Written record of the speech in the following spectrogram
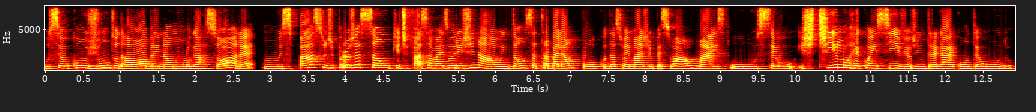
o seu conjunto da obra e não num lugar só, né? Um espaço de projeção que te faça mais original. Então, você trabalhar um pouco da sua imagem pessoal, mais o seu estilo reconhecível de entregar conteúdo,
